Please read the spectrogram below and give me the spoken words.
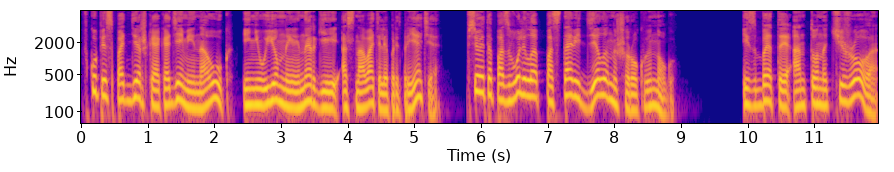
вкупе с поддержкой Академии наук и неуемной энергией основателя предприятия все это позволило поставить дело на широкую ногу. Из беты Антона Чижова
